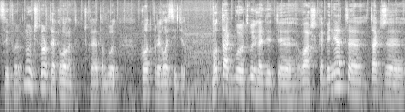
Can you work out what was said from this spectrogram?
цифр. Ну и четвертая колоночка, это будет код пригласителя. Вот так будет выглядеть э, ваш кабинет. Э, также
